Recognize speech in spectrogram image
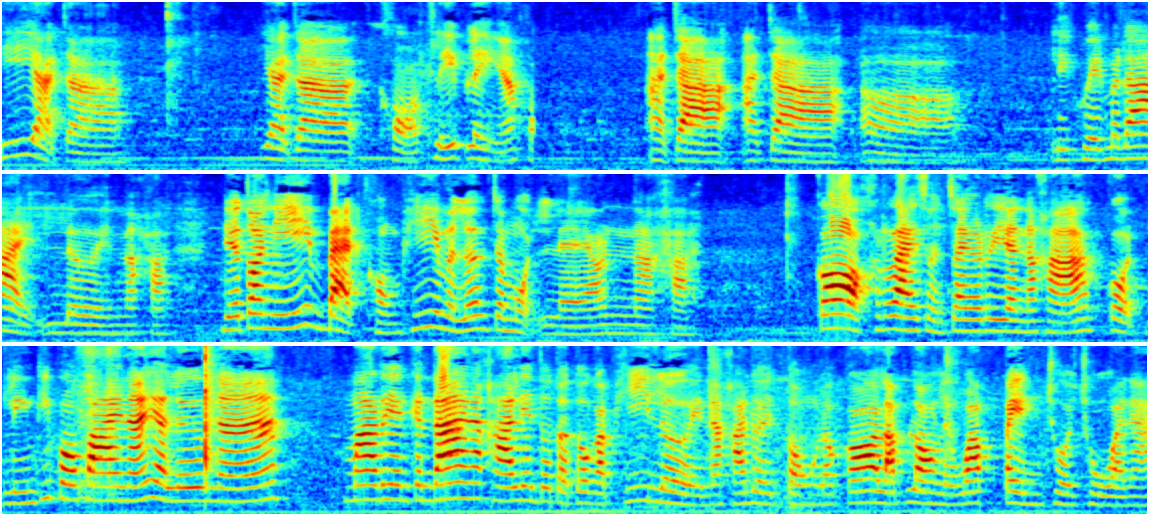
ที่อยากจะ อยากจะขอคลิปอะไรเงี้ยอาจจะอาจจะเอ่อ request มาได้เลยนะคะ เดี๋ยวตอนนี้แบตของพี่มันเริ่มจะหมดแล้วนะคะ ก็ใครสนใจเรียนนะคะ กดลิงก์ที่โปรไฟล์นะ อย่าลืมนะ มาเรียนกันได้นะคะ เรียนตัวต่อตัวกับพี่เลยนะคะ โดยตรงแล้วก็รับรองเลยว่าเป็น sure ๆนะ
